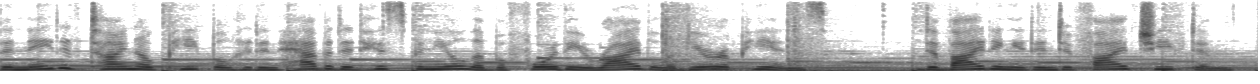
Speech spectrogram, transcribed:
The native Taino people had inhabited Hispaniola before the arrival of Europeans, dividing it into five chiefdoms.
